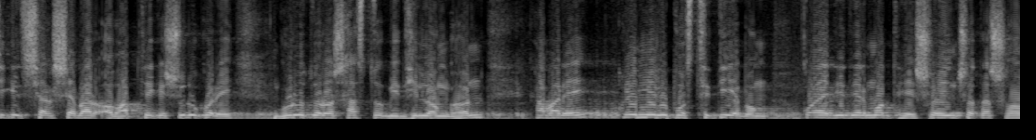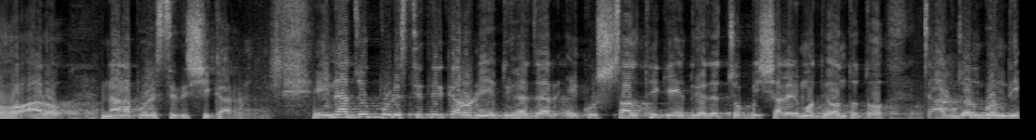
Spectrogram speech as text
চিকিৎসার সেবার অভাব থেকে শুরু করে গুরুতর স্বাস্থ্যবিধি লঙ্ঘন, খাবারে কৃমির উপস্থিতি এবং কয়েদিদের মধ্যে সহিংসতা সহ আরও নানা পরিস্থিতির শিকার। এই নাজুক পরিস্থিতির কারণে দুই হাজার একুশ সাল থেকে দুই হাজার চব্বিশ সালের মধ্যে অন্তত চারজন বন্দী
